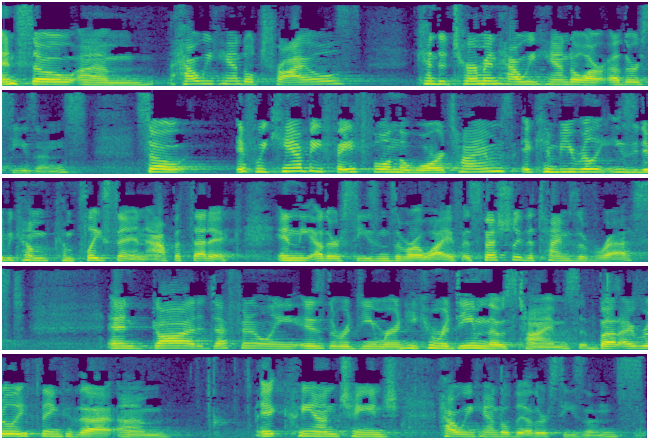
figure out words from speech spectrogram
And so, um, how we handle trials can determine how we handle our other seasons. So, if we can't be faithful in the war times, it can be really easy to become complacent and apathetic in the other seasons of our life, especially the times of rest. And God definitely is the Redeemer, and He can redeem those times. But I really think that um, it can change how we handle the other seasons.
